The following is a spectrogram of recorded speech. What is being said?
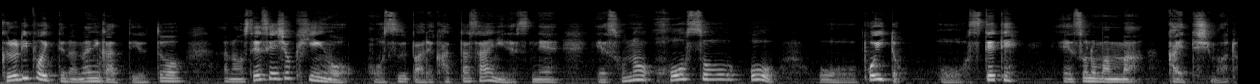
クルリポイっていうのは何かっていうと、あの、生鮮食品をスーパーで買った際にですね、その包装をポイと捨てて、そのまんま帰ってしまうと。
